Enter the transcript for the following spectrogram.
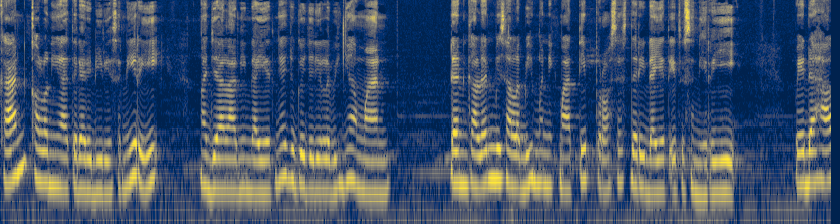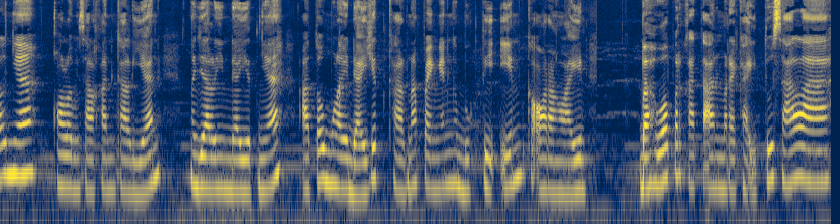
Kan kalau niatnya dari diri sendiri, ngejalanin dietnya juga jadi lebih nyaman dan kalian bisa lebih menikmati proses dari diet itu sendiri. Beda halnya kalau misalkan kalian ngejalanin dietnya atau mulai diet karena pengen ngebuktiin ke orang lain bahwa perkataan mereka itu salah.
